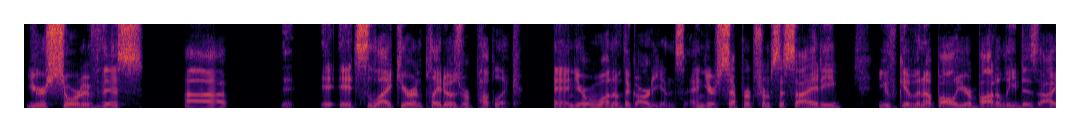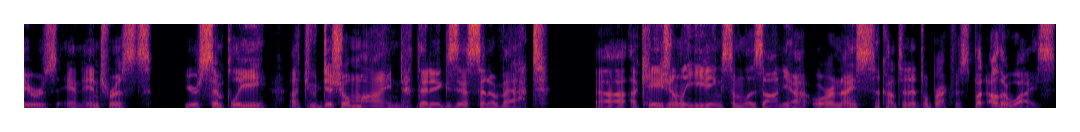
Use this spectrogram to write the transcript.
you're sort of this, uh, it's like you're in Plato's Republic and you're one of the guardians and you're separate from society. You've given up all your bodily desires and interests. You're simply a judicial mind that exists in a vat, uh, occasionally eating some lasagna or a nice continental breakfast, but otherwise,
